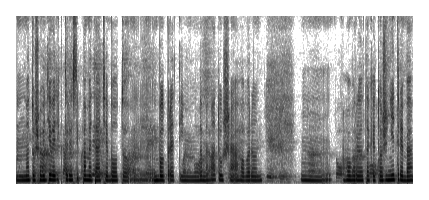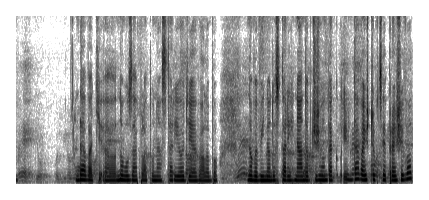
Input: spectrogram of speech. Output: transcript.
Matúšovi 9, ktoré si pamätáte, bol, to, bol predtým v dome Matúša a hovoril, mm, hovoril takéto, že netreba dávať e, novú záplatu na starý odev alebo nové víno do starých nádob. Čiže on tak dáva inštrukcie pre život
